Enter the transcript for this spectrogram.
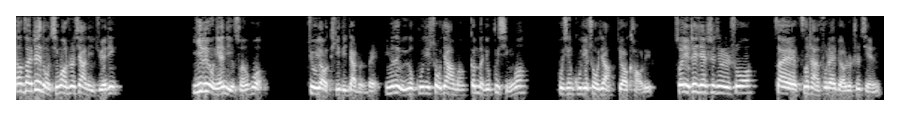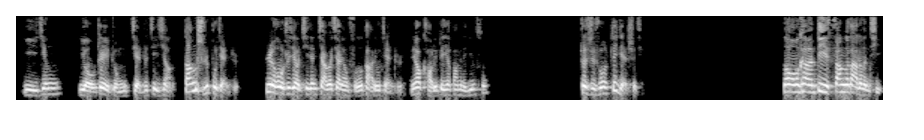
那在这种情况之下，你决定一六年底存货就要提低价准备，因为它有一个估计售价吗？根本就不行了，不行，估计售价就要考虑。所以这件事情是说。在资产负债表日之前已经有这种减值迹象，当时不减值，日后事项期间价格下降幅度大有减值，你要考虑这些方面的因素。这是说这件事情。那我们看第三个大的问题：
